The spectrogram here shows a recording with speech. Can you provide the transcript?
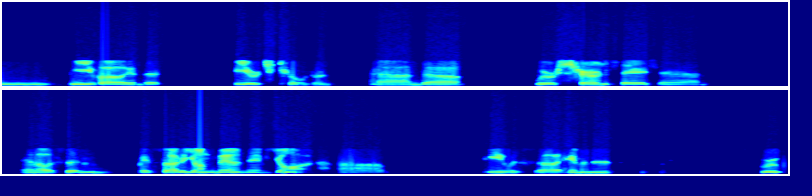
Eva and the Beard children, and uh, we were sharing the stage, and and I was sitting beside a young man named Jan. Uh, he was uh, him and his group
